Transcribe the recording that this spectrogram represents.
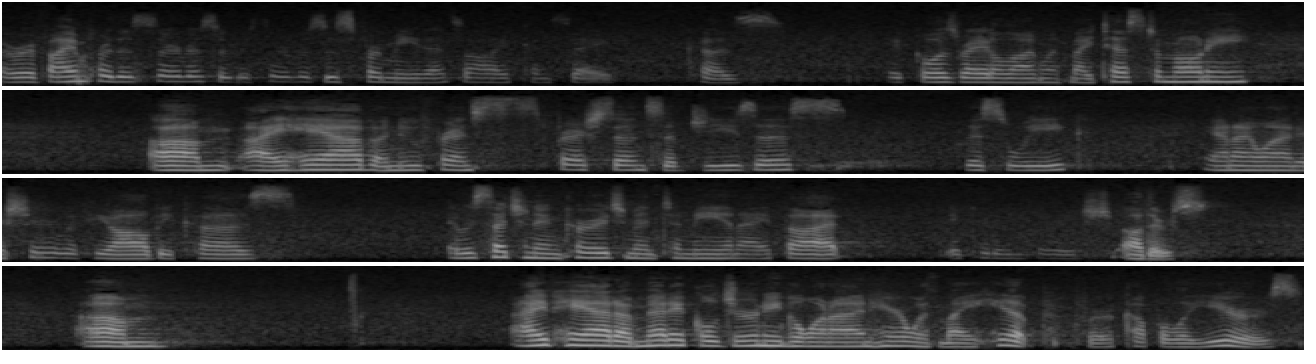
or if I'm for this service or the service is for me. That's all I can say, because it goes right along with my testimony. Um, I have a new fresh, fresh sense of Jesus this week, and I wanted to share it with you all because it was such an encouragement to me, and I thought it could encourage others. Um, I've had a medical journey going on here with my hip for a couple of years.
